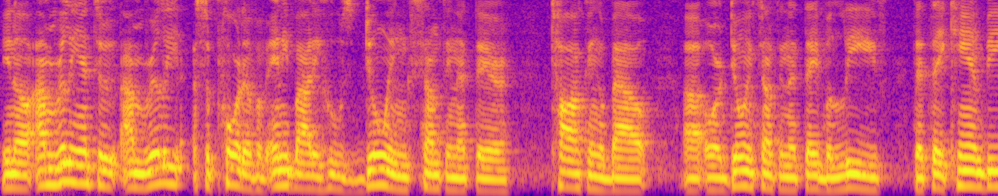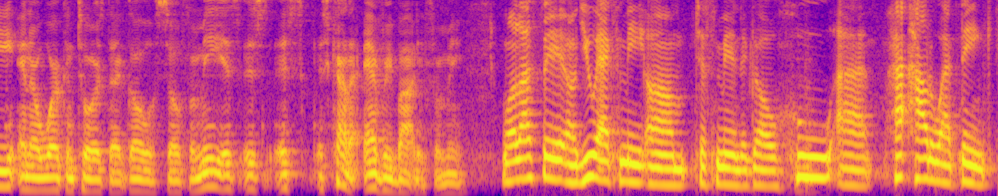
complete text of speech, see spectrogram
you know, I'm really into, I'm really supportive of anybody who's doing something that they're talking about uh, or doing something that they believe that they can be and are working towards that goal. So for me, it's it's it's it's kind of everybody for me. Well, I said uh, you asked me um, just a minute ago who I how, how do I think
